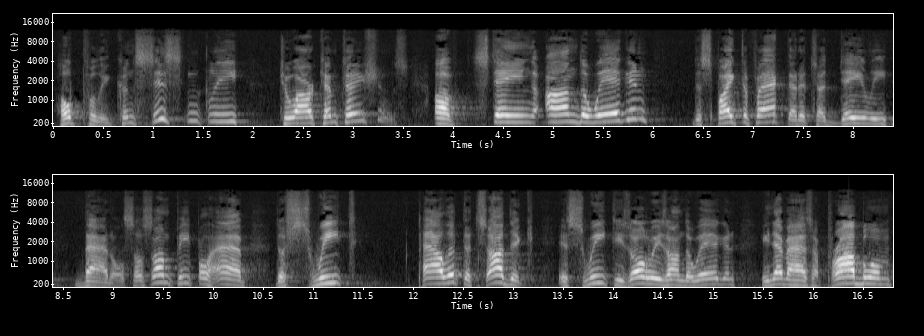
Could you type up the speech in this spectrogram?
hopefully, consistently to our temptations of staying on the wagon despite the fact that it's a daily battle. So some people have the sweet palate. The tzaddik is sweet. He's always on the wagon. He never has a problem.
